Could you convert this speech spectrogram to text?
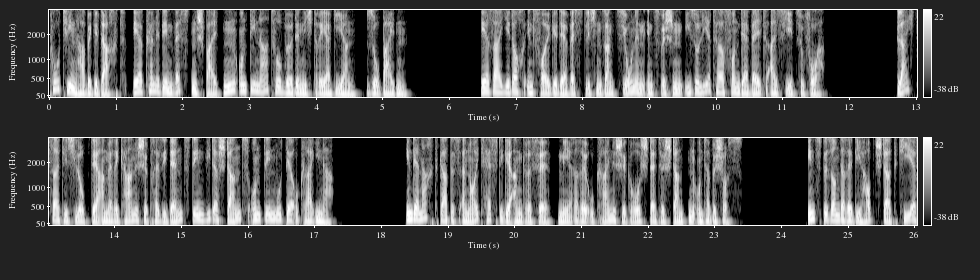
Putin habe gedacht, er könne den Westen spalten und die NATO würde nicht reagieren, so Biden. Er sei jedoch infolge der westlichen Sanktionen inzwischen isolierter von der Welt als je zuvor. Gleichzeitig lobt der amerikanische Präsident den Widerstand und den Mut der Ukrainer. In der Nacht gab es erneut heftige Angriffe, mehrere ukrainische Großstädte standen unter Beschuss. Insbesondere die Hauptstadt Kiew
